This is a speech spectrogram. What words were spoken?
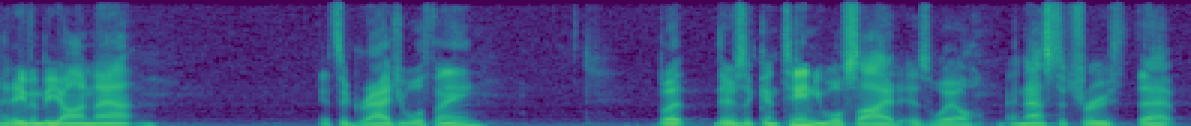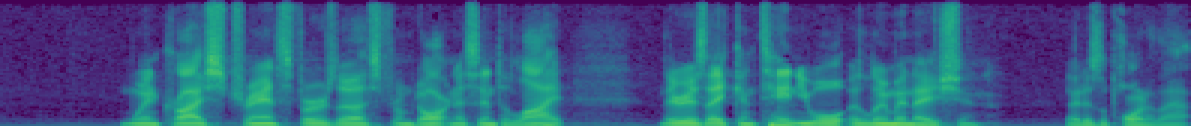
And even beyond that, it's a gradual thing, but there's a continual side as well. And that's the truth that when Christ transfers us from darkness into light, there is a continual illumination that is a part of that.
